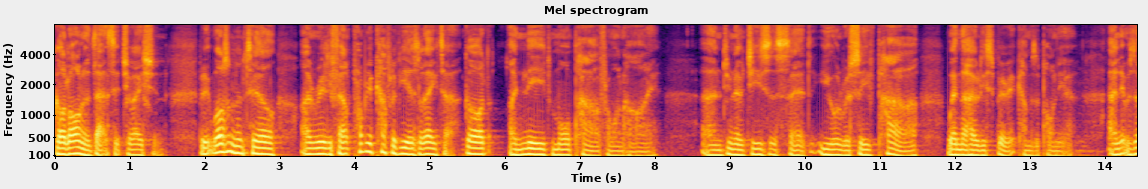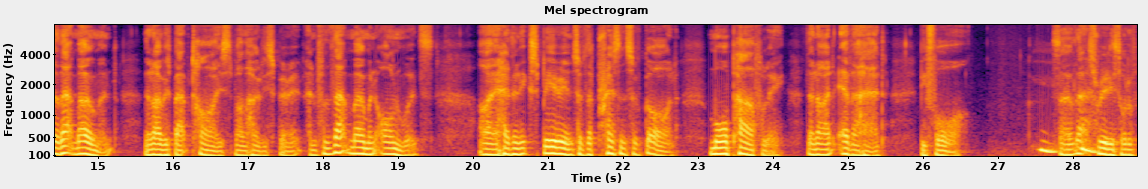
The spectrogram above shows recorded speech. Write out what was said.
God honored that situation. But it wasn't until I really felt, probably a couple of years later, God, I need more power from on high. And, you know, Jesus said, You will receive power when the Holy Spirit comes upon you. And it was at that moment that I was baptized by the Holy Spirit. And from that moment onwards, I had an experience of the presence of God more powerfully than I'd ever had before. Mm. So that's really sort of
